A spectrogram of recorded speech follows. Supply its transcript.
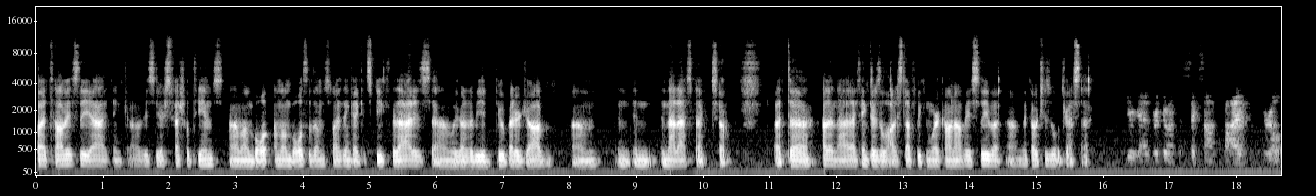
but obviously, yeah, I think obviously our special teams. Um, I'm both. I'm on both of them, so I think I could speak for that. Is um, we got to be do a better job um, in, in in that aspect. So, but uh, other than that, I think there's a lot of stuff we can work on, obviously. But um, the coaches will address that. The six on five drill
